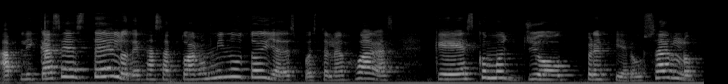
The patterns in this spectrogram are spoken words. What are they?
aplicas este, lo dejas actuar un minuto y ya después te lo enjuagas, que es como yo prefiero usarlo.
